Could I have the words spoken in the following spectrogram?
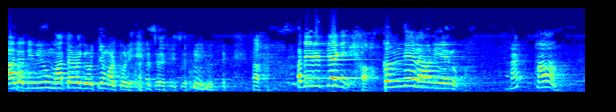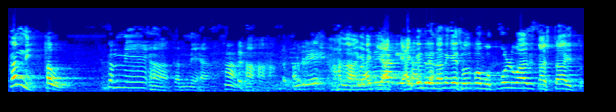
ಹಾಗಾಗಿ ನೀವು ಮಾತಾಡೋಕೆ ಯೋಚನೆ ಮಾಡ್ಕೊಳ್ಳಿ. ಸರಿ ಸರಿ. ಅದೇ ರೀತಿಯಾಗಿ ಕನ್ನೆ ನಾಣಿ ನಾನು ಏನು ಹಾ? ಹಾ. ಕನ್ನಿ ಹೌದು. ಕನ್ನಿ ಹಾ ಕಮ್ಮಿ ಹಾ ಹಾ ಹಾ, ಹಾ, ಹಾ. ಅಂದ್ರೆ ಅಲ್ಲ ಯಾಕೆ ಯಾಕೆ- ಆಗ್ಲಿಲ್ಲ ಯಾಕಂದ್ರೆ ನನಗೆ ಸ್ವಲ್ಪ ಒಪ್ಕೊಳ್ಳುವಾಗ ಕಷ್ಟ ಆಯ್ತು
